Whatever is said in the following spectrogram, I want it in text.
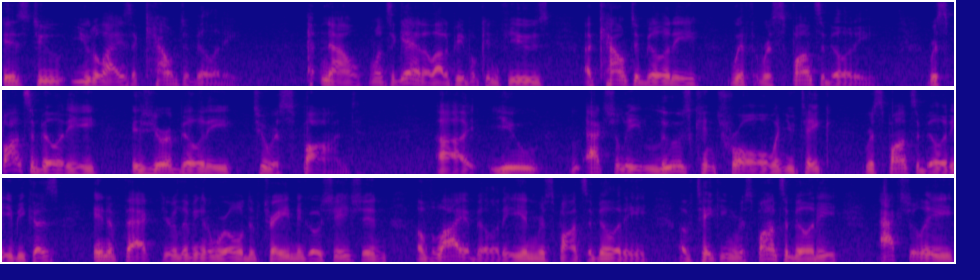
is to utilize accountability. Now, once again, a lot of people confuse accountability with responsibility. Responsibility is your ability to respond. Uh, you actually lose control when you take responsibility because in effect, you're living in a world of trade negotiation, of liability and responsibility, of taking responsibility, actually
